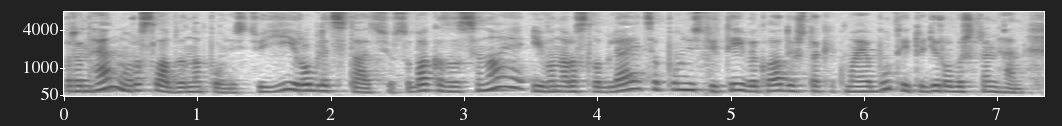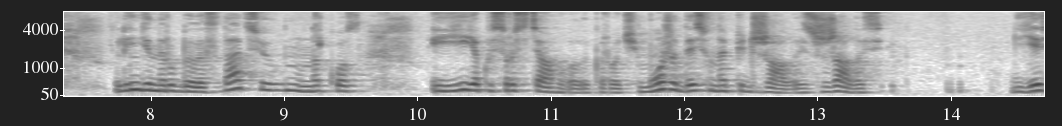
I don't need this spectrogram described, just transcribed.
рентгену розслаблена повністю. Їй роблять седацію. Собака засинає і вона розслабляється повністю, і ти її викладуєш так, як має бути, і тоді робиш рентген. Лінді не робили седацію, ну, наркоз, і її якось розтягували. Коротше, може, десь вона піджалась, зжалась. Є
